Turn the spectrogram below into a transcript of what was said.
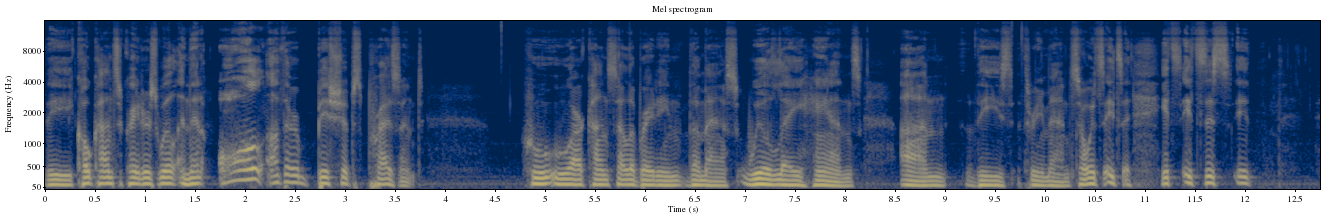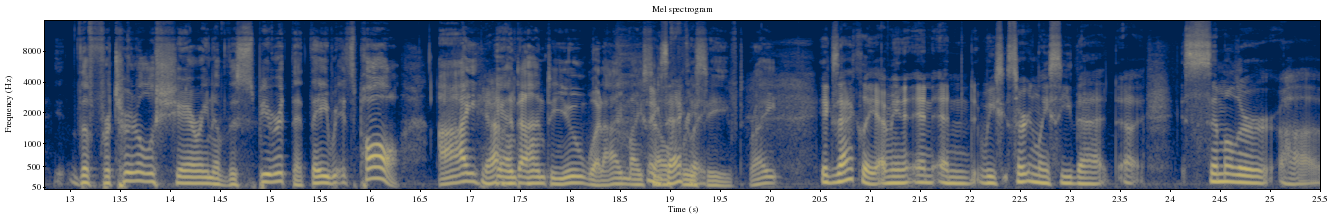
the co-consecrators will, and then all other bishops present who, who are concelebrating the mass will lay hands on these three men. So it's it's it's it's this it the fraternal sharing of the spirit that they it's Paul. I Yeah. hand on to you what I myself Exactly. received, right? Exactly. I mean, and and we certainly see that uh, similar uh,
